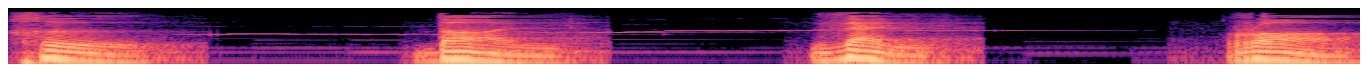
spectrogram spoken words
Hı Dal Zel Ra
